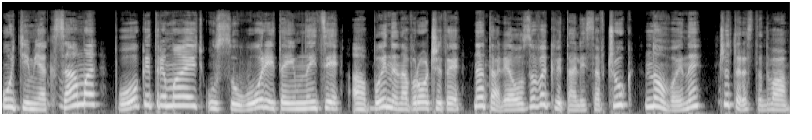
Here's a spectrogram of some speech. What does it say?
Утім, як саме, поки тримають у суворій таємниці, аби не наврочити. Наталія Лозовик, Віталій Савчук. Новини 402.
